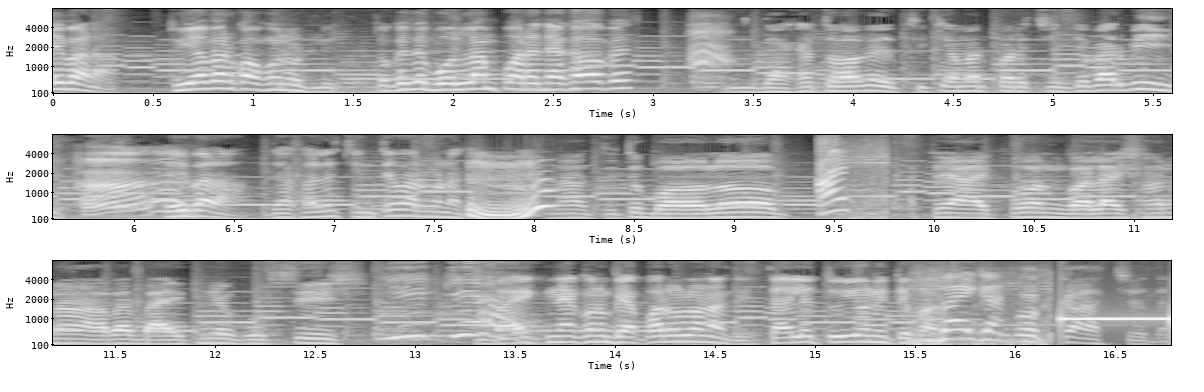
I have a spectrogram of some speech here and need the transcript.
এই বাড়া তুই আবার কখন উঠলি? তোকে যে বললাম পরে দেখা হবে। দেখাতে হবে তুই কি আমার পরে চিনতে পারবি? এই বাড়া দেখালে চিনতে পারব না না তুই তো বড় লোক তুই আইফোন গলায় সোনা আবার বাইক নিয়ে ঘুরছিস। বাইক নিয়ে কোনো ব্যাপার হলো নাকি? চাইলে তুইও নিতে পারবি ও কাচ্চোদা।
